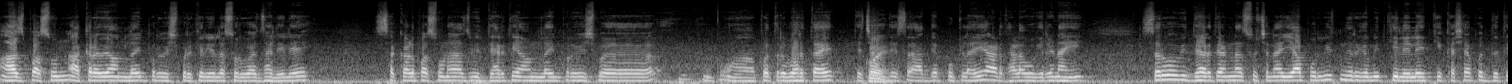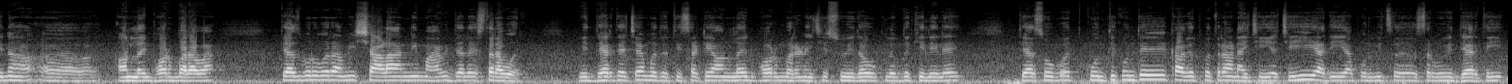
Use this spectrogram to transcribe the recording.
आजपासून अकराव्या ऑनलाईन प्रवेश प्रक्रियेला सुरुवात झालेली आहे. सकाळपासून आज विद्यार्थी ऑनलाईन प्रवेश पत्र भरत आहेत. त्याच्यामध्ये अद्याप कुठलाही अडथळा वगैरे नाही. सर्व विद्यार्थ्यांना सूचना यापूर्वीच निर्गमित केलेल्या आहेत की कशा पद्धतीनं ऑनलाईन फॉर्म भरावा. त्याचबरोबर आम्ही शाळा आणि महाविद्यालय स्तरावर विद्यार्थ्याच्या मदतीसाठी ऑनलाईन फॉर्म भरण्याची सुविधा उपलब्ध केलेली आहे. त्यासोबत कोणती कोणते कागदपत्र आणायची याचीही यादी यापूर्वीच सर्व विद्यार्थी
